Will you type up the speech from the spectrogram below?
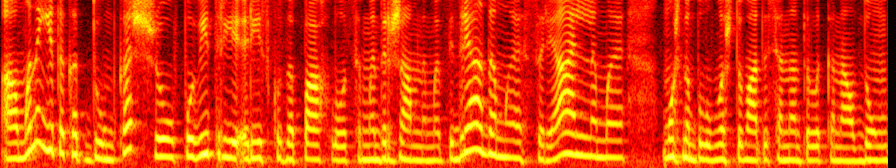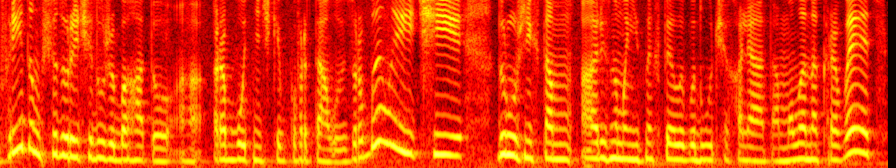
А в мене є така думка, що в повітрі різко запахло цими державними підрядами, серіальними. Можна було влаштуватися на телеканал Дом Фрідом, що, до речі, дуже багато роботничків кварталу зробили, чи дружніх там різноманітних телеведучих, аля там Олена Кравець.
